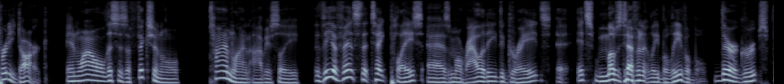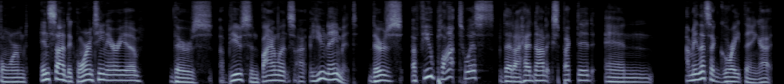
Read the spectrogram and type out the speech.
pretty dark, and while this is a fictional timeline, obviously." The events that take place as morality degrades, it's most definitely believable. There are groups formed inside the quarantine area. There's abuse and violence, uh, you name it. There's a few plot twists that I had not expected. And I mean, that's a great thing. I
